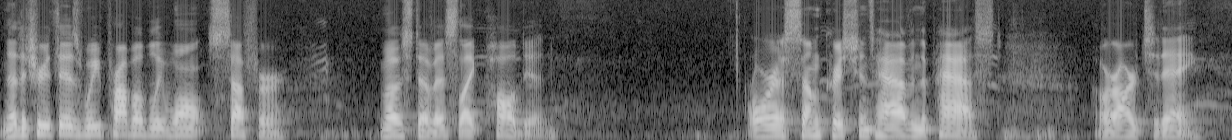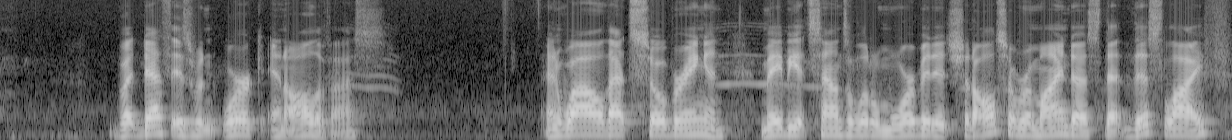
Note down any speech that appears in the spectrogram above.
Now, the truth is, we probably won't suffer, most of us, like Paul did, or as some Christians have in the past or are today. But death is at work in all of us. And while that's sobering and maybe it sounds a little morbid, it should also remind us that this life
